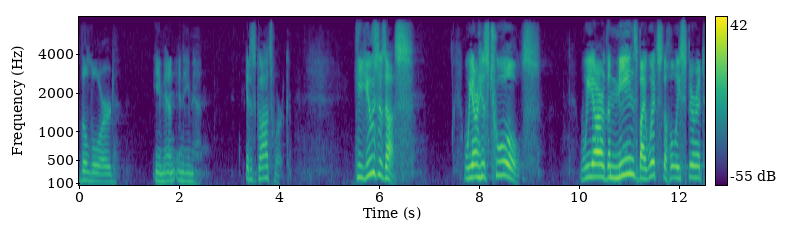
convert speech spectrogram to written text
the Lord. Amen and amen. It is God's work. He uses us. We are His tools. We are the means by which the Holy Spirit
